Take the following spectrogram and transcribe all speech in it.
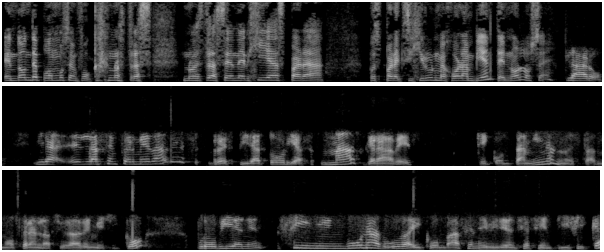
en dónde podemos enfocar nuestras, nuestras energías para, pues para exigir un mejor ambiente, no lo sé. Claro. Mira, eh, las enfermedades respiratorias más graves que contaminan nuestra atmósfera en la Ciudad de México provienen sin ninguna duda y con base en evidencia científica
